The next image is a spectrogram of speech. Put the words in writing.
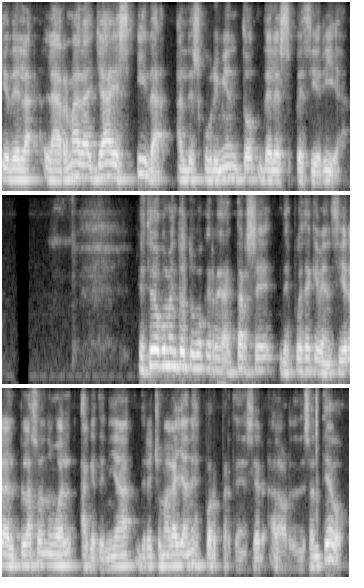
que de la, la Armada ya es ida al descubrimiento de la especiería. Este documento tuvo que redactarse después de que venciera el plazo anual a que tenía derecho Magallanes por pertenecer a la Orden de Santiago.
